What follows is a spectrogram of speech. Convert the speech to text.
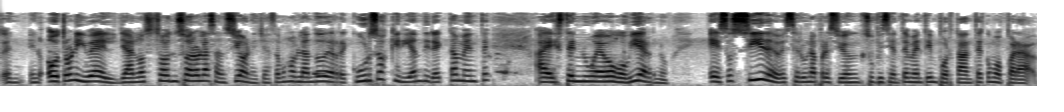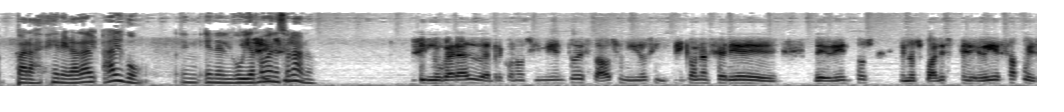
en, otro nivel, ya no son solo las sanciones, ya estamos hablando de recursos que irían directamente a este nuevo gobierno. Eso sí debe ser una presión suficientemente importante como para, para generar algo en, el gobierno venezolano. Sin lugar a duda, el reconocimiento de Estados Unidos implica una serie de, de eventos en los cuales PDVSA, pues,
